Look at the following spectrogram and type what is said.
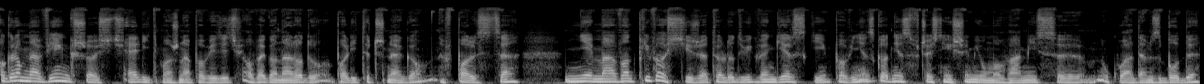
ogromna większość elit, można powiedzieć, owego narodu politycznego w Polsce nie ma wątpliwości, że to Ludwik Węgierski powinien zgodnie z wcześniejszymi umowami, z układem z Budy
